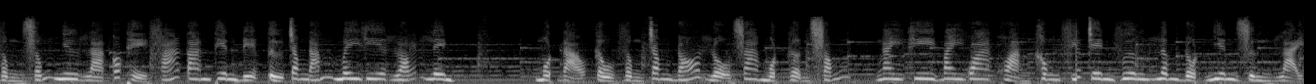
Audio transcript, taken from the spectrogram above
vồng giống như là có thể phá tan thiên địa từ trong đám mây kia lói lên. Một đạo cầu vồng trong đó lộ ra một gợn sóng, ngay khi bay qua khoảng không phía trên Vương Lâm đột nhiên dừng lại,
